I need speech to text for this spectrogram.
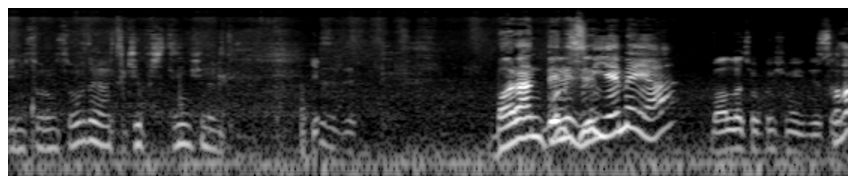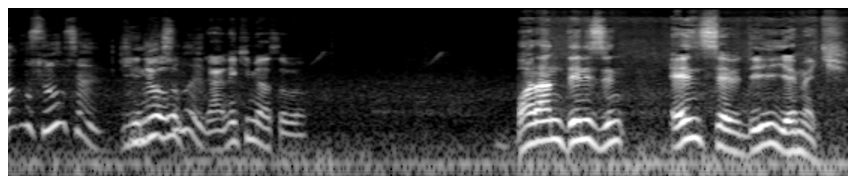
Benim sorum sor da artık yapıştırayım şunu. Baran Oğlum şunu Deniz'in yeme ya. Vallahi çok hoşuma gidiyor. tadı. Salak mısın oğlum sen? Yeniyor Kimyasal oğlum. Yani ne kimyası bu? Baran Deniz'in en sevdiği yemek.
